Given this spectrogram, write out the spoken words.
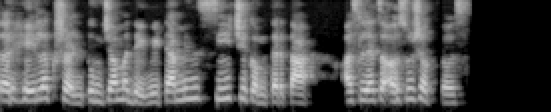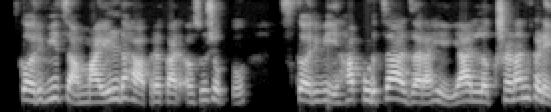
तर हे लक्षण तुमच्यामध्ये व्हिटॅमिन सी ची कमतरता असल्याचं असू शकतं. स्कर्वीचा माइल्ड हा प्रकार असू शकतो. स्कर्वी हा पुढचा आजार आहे. या लक्षणांकडे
